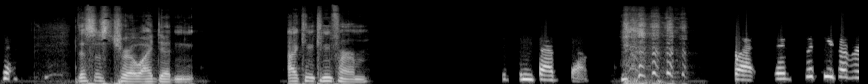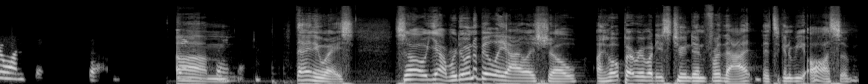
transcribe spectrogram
know. This is true. I didn't. I can confirm. it's some sad stuff. but it's to keep everyone safe. So Um, anyways, so yeah, we're doing a Billie Eilish show. I hope everybody's tuned in for that. It's going to be awesome.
